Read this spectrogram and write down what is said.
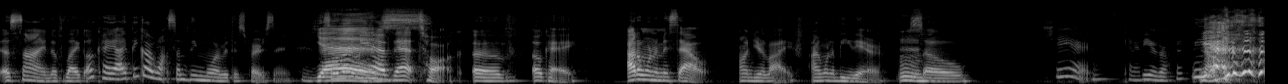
a sign of like, okay, I think I want something more with this person. Yes. So let me have that talk of, okay, I don't want to miss out on your life. I want to be there. Mm. So share. Can I be your girlfriend? Yeah. We be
